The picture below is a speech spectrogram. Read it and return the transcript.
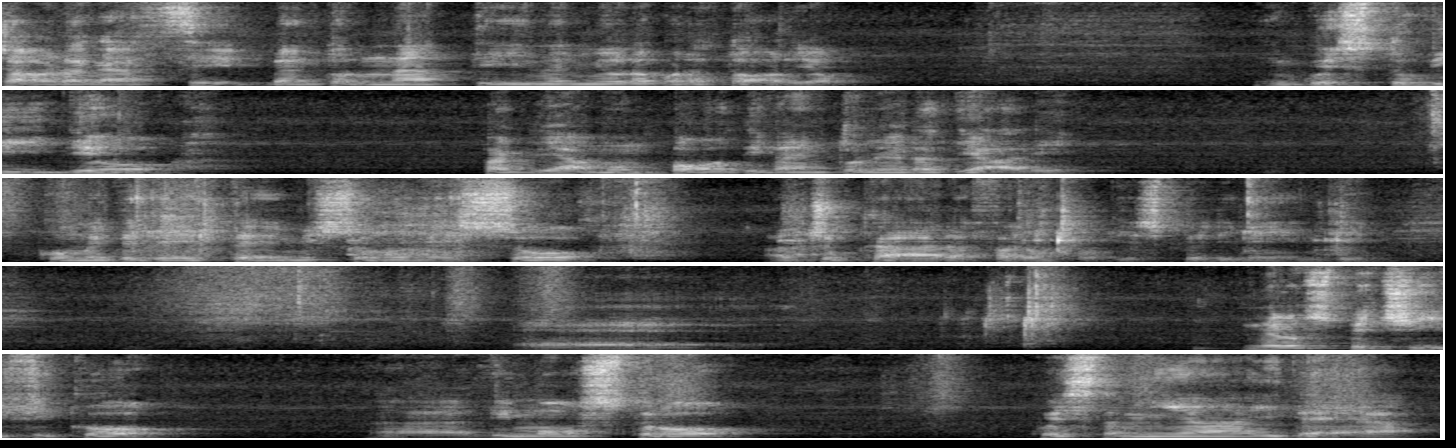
Ciao ragazzi, bentornati nel mio laboratorio. In questo video parliamo un po' di ventole radiali. Come vedete mi sono messo a giocare, a fare un po' di esperimenti. Eh, nello specifico eh, vi mostro questa mia idea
